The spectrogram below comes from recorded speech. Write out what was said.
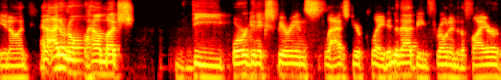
you know, and and I don't know how much the Oregon experience last year played into that, being thrown into the fire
